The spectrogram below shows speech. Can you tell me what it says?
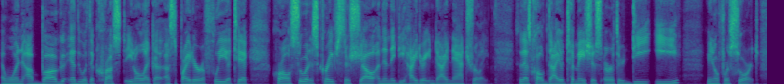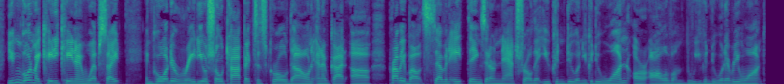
and when a bug with a crust, you know, like a, a, spider, a flea, a tick crawls through it, it scrapes their shell, and then they dehydrate and die naturally. So that's called diatomaceous earth or DE, you know, for short. You can go to my Katie Canine website and go under radio show topics and scroll down, and I've got uh, probably about seven, eight things that are natural that you can do, and you can do one or all of them. You can do whatever you want,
